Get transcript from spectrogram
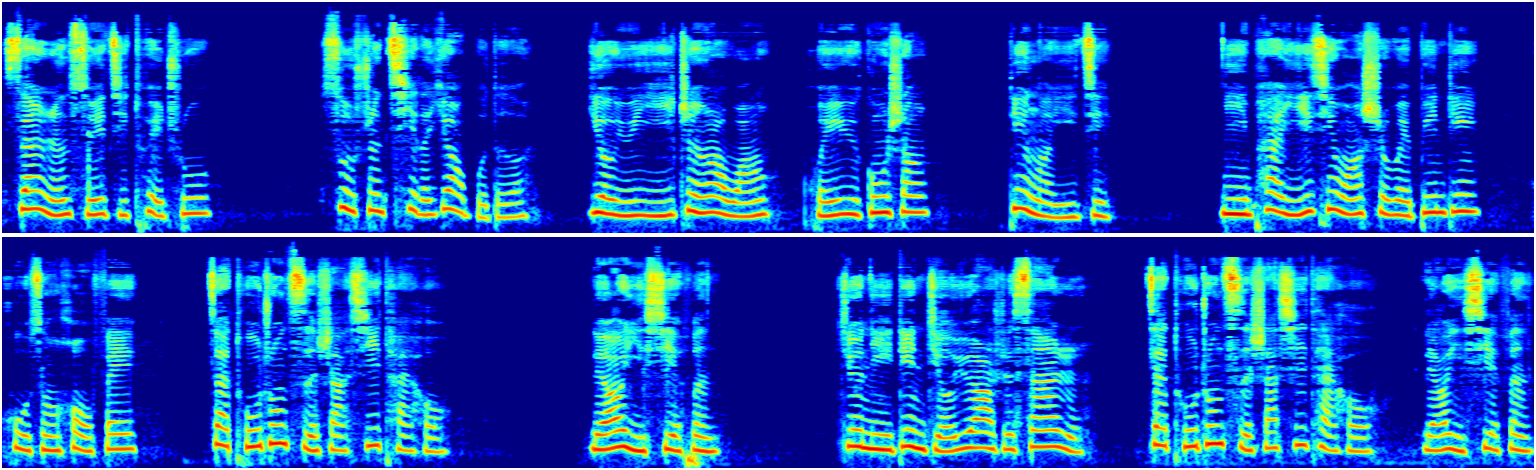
三人随即退出。肃顺气得要不得，又与一镇二王回谕宫商。定了一计，你派怡亲王侍卫兵丁护送后妃，在途中刺杀西太后，聊以泄愤。就拟定九月二十三日，在途中刺杀西太后，聊以泄愤。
